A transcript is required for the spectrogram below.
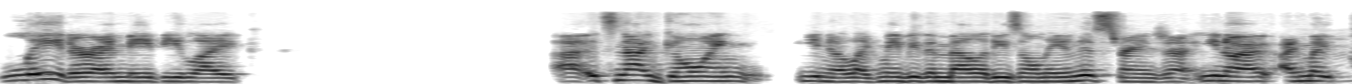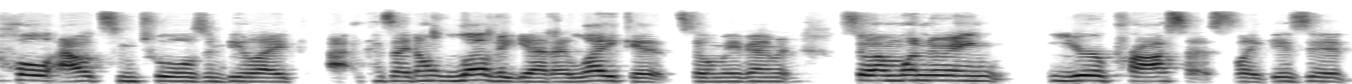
later I may be like, uh, it's not going, you know, like maybe the melody's only in this range. You know, I, I might mm-hmm. pull out some tools and be like, because I don't love it yet, I like it. So maybe I'm, so I'm wondering your process. Like, is it,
